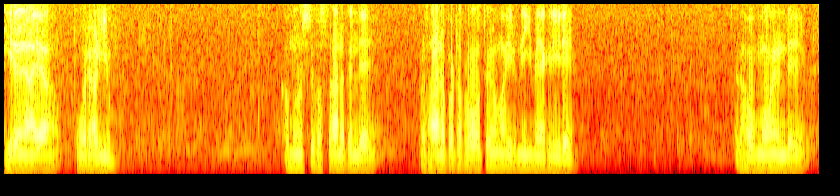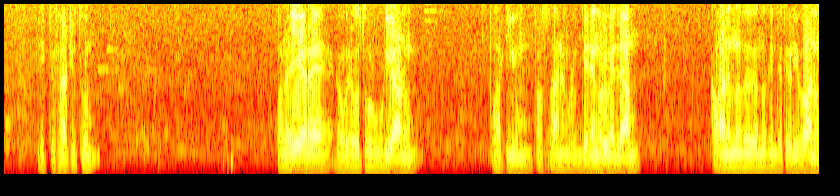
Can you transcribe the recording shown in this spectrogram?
ധീരനായ പോരാളിയും കമ്മ്യൂണിസ്റ്റ് പ്രസ്ഥാനത്തിന്റെ പ്രധാനപ്പെട്ട പ്രവർത്തനവുമായിരുന്ന ഈ മേഖലയിലെ സഖാവ് മോഹനന്റെ രക്തസാക്ഷിത്വം വളരെയേറെ ഗൗരവത്തോടു കൂടിയാണ് പാർട്ടിയും പ്രസ്ഥാനങ്ങളും ജനങ്ങളുമെല്ലാം കാണുന്നത് എന്നതിന്റെ തെളിവാണ്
